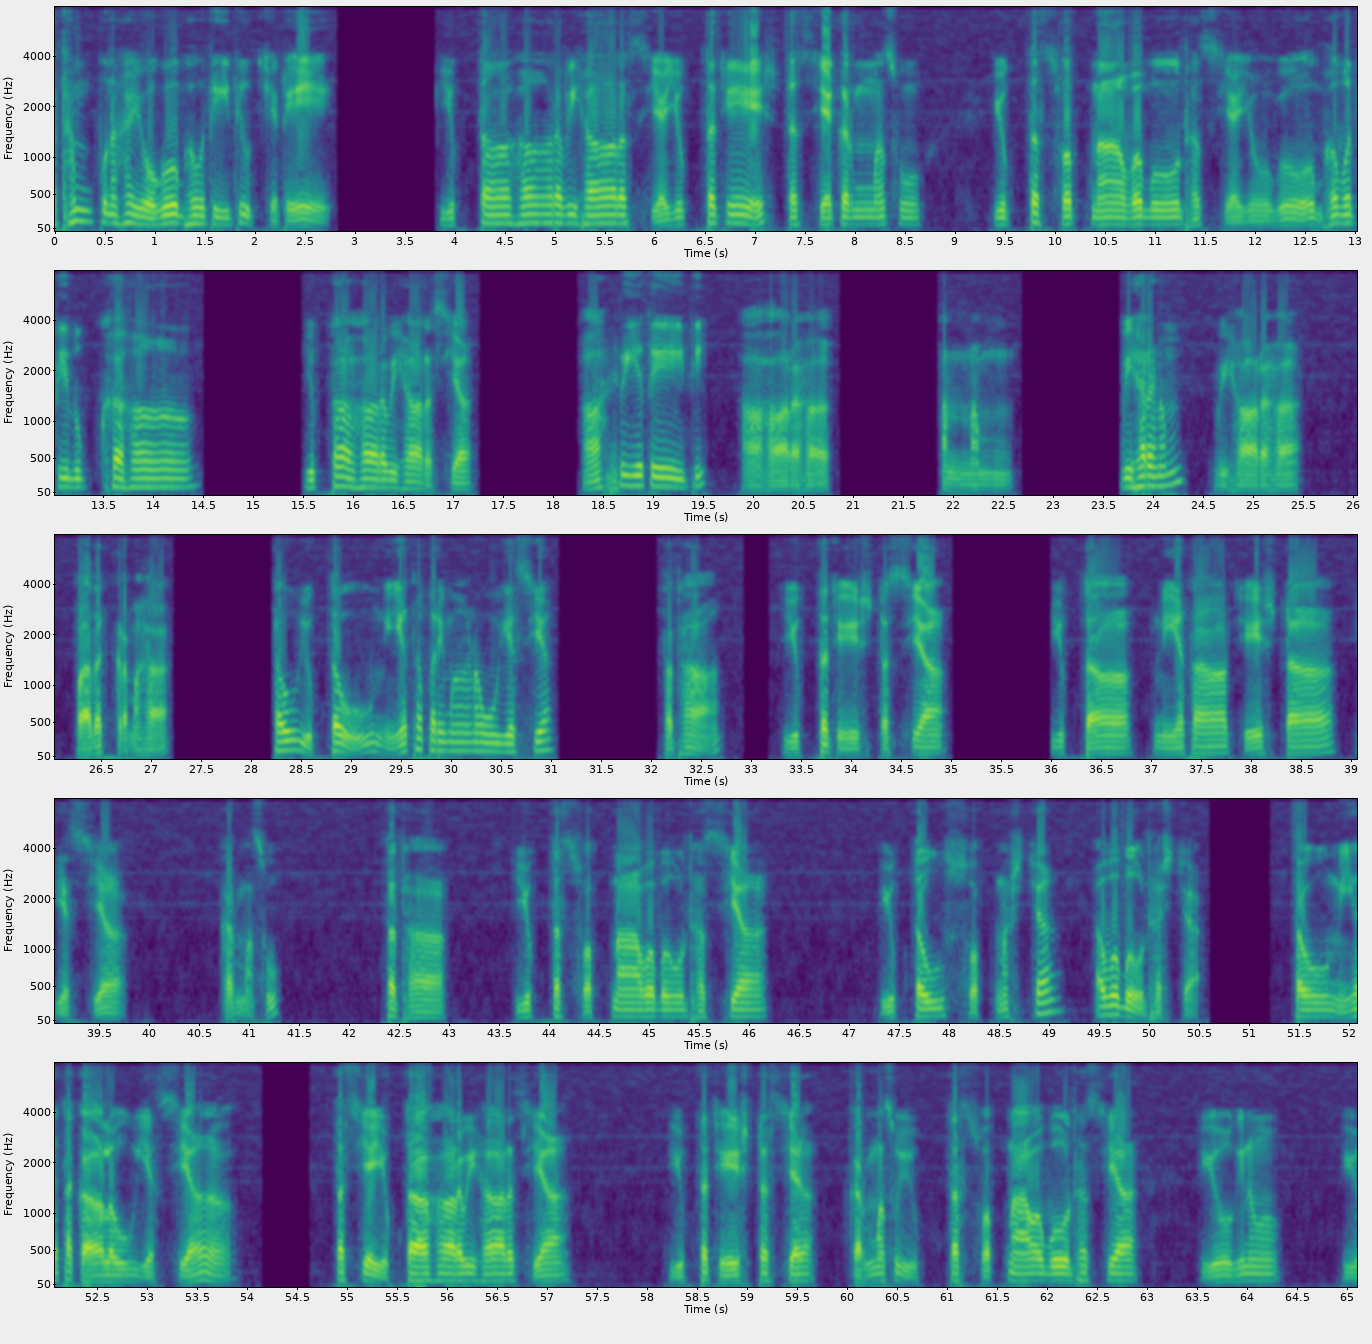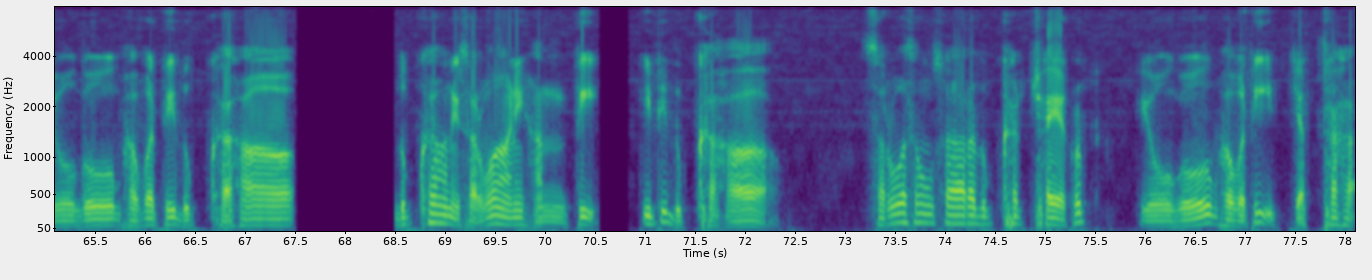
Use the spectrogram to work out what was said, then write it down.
కథం పునః యోగో భవతి ఇది ఉచ్యతే. యుక్తాహారవిహారస్య యుక్తచేష్టస్య కర్మసు. యుక్తస్వప్నావబోధస్య యోగో భవతి దుఃఖః. యుక్తాహారవిహారస్య ఆహ్రియతే ఇది ఆహారः. అన్నం. విహరణం విహారः. పాదక్రమः. तौ युक्तौ नियतपरिमाणौ यस्य, तथा युक्तचेष्टस्य, युक्ता नियता चेष्टा यस्य कर्मसु, तथा युक्तस्वप्नावबोधस्य, युक्तौ स्वप्नश्च अवबोधश्च। तौ नियतकालौ यस्य, तस्य युक्ताहारविहारस्य युक्तचेष्टस्य कर्मसु युक्तस्वप्नावबोधस्य योगिनो योगो भवति दुःखः दुःखानि सर्वाणि हन्ति इति दुःखः सर्वसंसारदुःखक्षयकृत् योगो भवति इत्यर्थः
